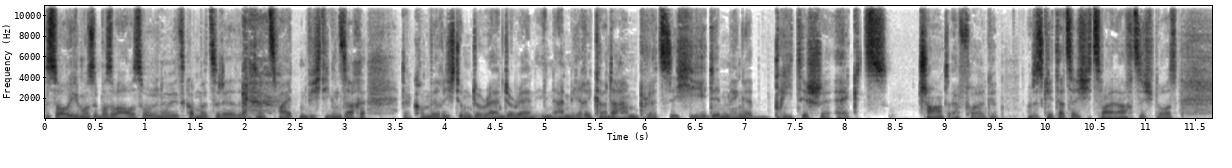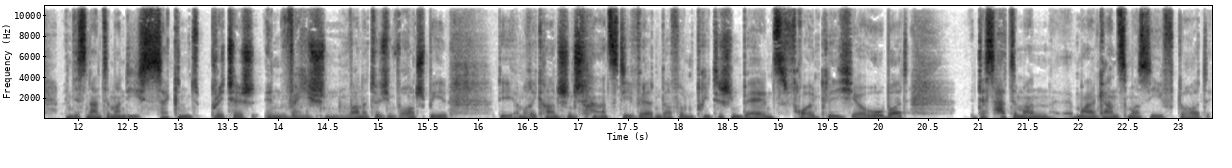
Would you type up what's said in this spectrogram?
Sorry, ich muss immer so ausholen. Ne? Jetzt kommen wir zu der, der zweiten wichtigen Sache. Da kommen wir Richtung Duran Duran in Amerika. Da haben plötzlich jede Menge britische Acts Chart-Erfolge. Und es geht tatsächlich 82 los. Und das nannte man die Second British Invasion. War natürlich ein Wortspiel. Die amerikanischen Charts, die werden da von britischen Bands freundlich erobert das hatte man mal ganz massiv dort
